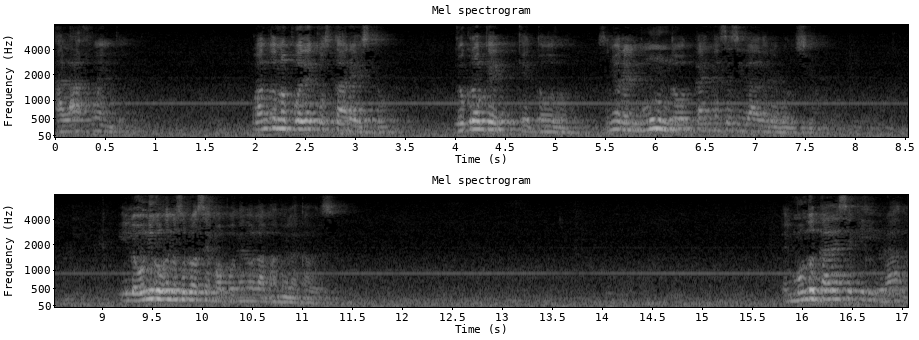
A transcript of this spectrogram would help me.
A la fuente. ¿Cuánto nos puede costar esto? Yo creo que, que todo. Señor, el mundo está en necesidad de revolución. Y lo único que nosotros hacemos es ponernos la mano en la cabeza. El mundo está desequilibrado.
